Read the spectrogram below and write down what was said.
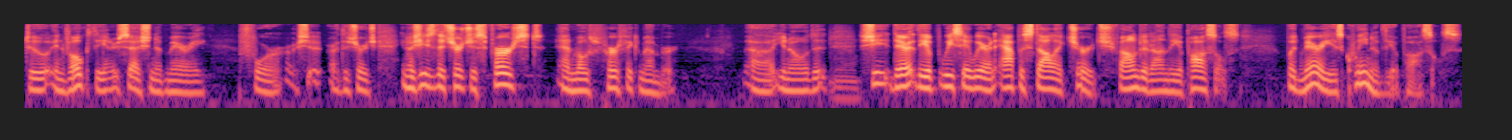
to invoke the intercession of Mary for the church. You know, she's the church's first and most perfect member. Uh, you know, the, yeah. she there. The, we say we are an apostolic church founded on the apostles, but Mary is queen of the apostles,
